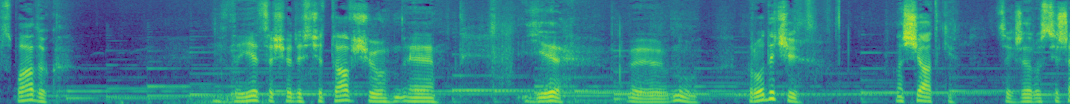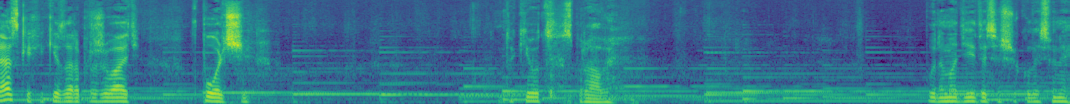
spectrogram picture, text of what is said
В спадок. Здається, що десь читав, що е, є е, ну, родичі, нащадки цих же Ростішевських, які зараз проживають в Польщі. Такі от справи. Будемо надіятися, що колись вони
